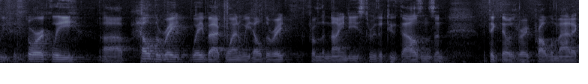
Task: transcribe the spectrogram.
we've historically, uh, held the rate way back when, we held the rate from the nineties through the two thousands, and I think that was very problematic,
